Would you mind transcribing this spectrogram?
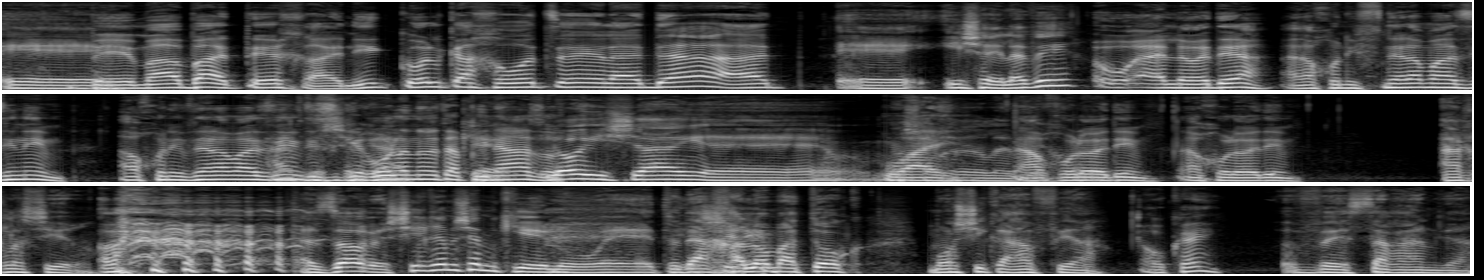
אה, במבטך, אני כל כך רוצה לדעת. אה, ישי לוי? אני לא יודע, אנחנו נפנה למאזינים. אנחנו נפנה למאזינים, משגעת. לנו את כן, הפינה הזאת. לא ישי, אה, וואי. אנחנו לא יודעים, אנחנו לא יודעים. אחלה שיר. עזוב, יש שירים שהם כאילו, אתה יודע. חלום מתוק, מושיק אפיה אוקיי, וסרנגה.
